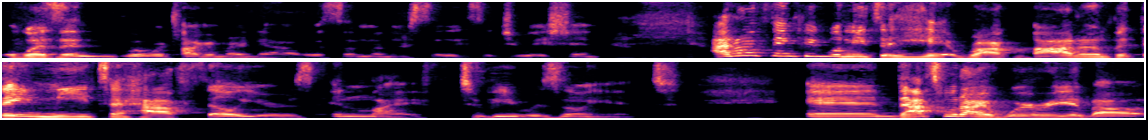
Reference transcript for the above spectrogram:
wasn't what we're talking about now. It was some other silly situation. I don't think people need to hit rock bottom, but they need to have failures in life to be resilient. And that's what I worry about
